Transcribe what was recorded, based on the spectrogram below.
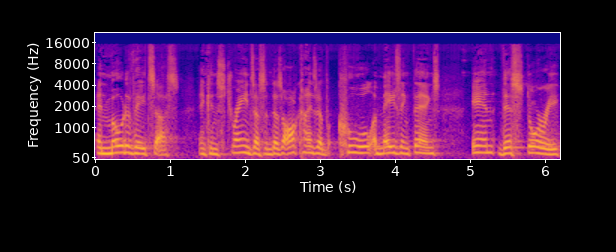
and motivates us and constrains us and does all kinds of cool, amazing things. In this story,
